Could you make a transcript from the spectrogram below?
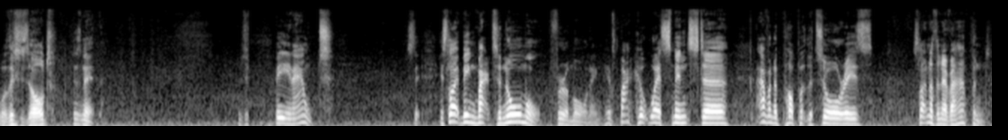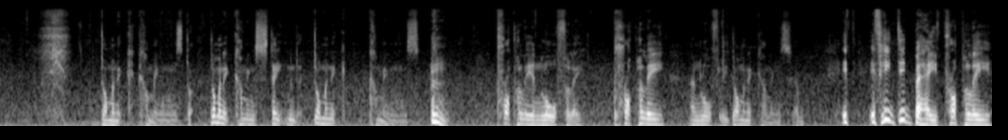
Well, this is odd, isn't it? Just being out. It's like being back to normal for a morning. You're back at Westminster, having a pop at the Tories. It's like nothing ever happened. Dominic Cummings. Do Dominic Cummings' statement. Dominic Cummings. Properly and lawfully. Properly and lawfully. Dominic Cummings. Um, if, if he did behave properly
